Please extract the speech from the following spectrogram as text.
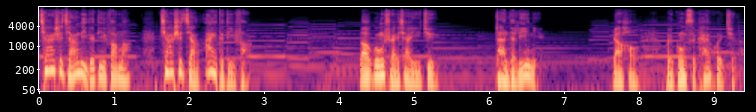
家是讲理的地方吗？家是讲爱的地方。”老公甩下一句：“懒得理你。”然后回公司开会去了。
